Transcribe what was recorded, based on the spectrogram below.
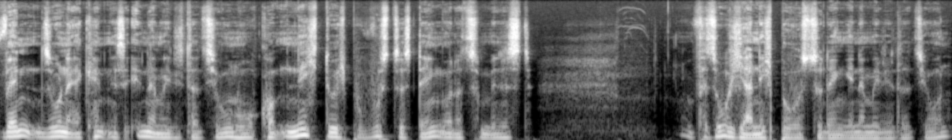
wenn so eine Erkenntnis in der Meditation hochkommt, nicht durch bewusstes Denken oder zumindest versuche ich ja nicht bewusst zu denken in der Meditation,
